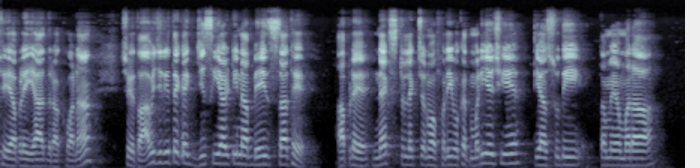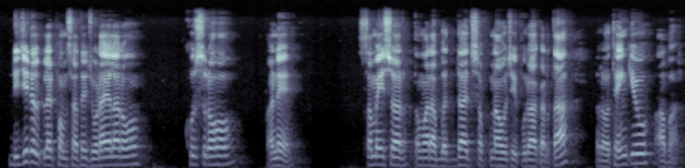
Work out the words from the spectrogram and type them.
છે આપણે યાદ રાખવાના છે. તો આવી જ રીતે કંઈક જીસીઆરટીના બેઝ સાથે આપણે નેક્સ્ટ લેક્ચરમાં ફરી વખત મળીએ છીએ. ત્યાં સુધી તમે અમારા ડિજિટલ પ્લેટફોર્મ સાથે જોડાયેલા રહો, ખુશ રહો અને સમયસર તમારા બધા જ સપનાઓ છે પૂરા કરતા રહો. થેન્ક યુ આભાર.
